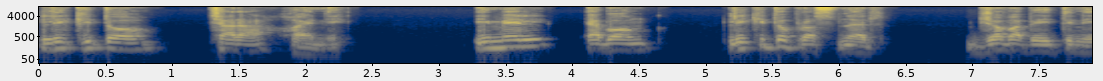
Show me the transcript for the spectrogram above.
লিখিত ছাড়া হয়নি। ইমেল এবং লিখিত প্রশ্নের জবাবেই তিনি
